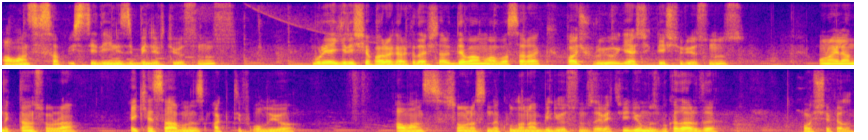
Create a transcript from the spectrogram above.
avans hesap istediğinizi belirtiyorsunuz. Buraya giriş yaparak arkadaşlar devama basarak başvuruyu gerçekleştiriyorsunuz. Onaylandıktan sonra ek hesabınız aktif oluyor. Avans sonrasında kullanabiliyorsunuz. Evet videomuz bu kadardı. Hoşçakalın.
